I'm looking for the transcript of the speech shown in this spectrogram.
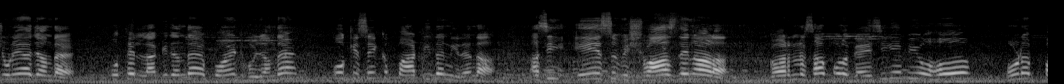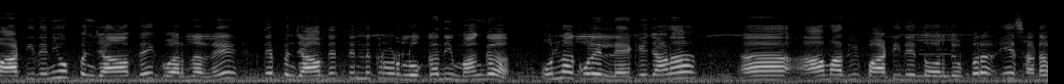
ਚੁਣਿਆ ਜਾਂਦਾ ਹੈ ਉੱਥੇ ਲੱਗ ਜਾਂਦਾ ਹੈ ਅਪਾਇੰਟ ਹੋ ਜਾਂਦਾ ਹੈ ਉਹ ਕਿਸੇ ਇੱਕ ਪਾਰਟੀ ਦਾ ਨਹੀਂ ਰਹਿੰਦਾ। ਅਸੀਂ ਇਸ ਵਿਸ਼ਵਾਸ ਦੇ ਨਾਲ ਗਵਰਨਰ ਸਾਹਿਬ ਕੋਲ ਗਏ ਸੀਗੇ ਵੀ ਉਹ ਹੁਣ ਪਾਰਟੀ ਦੇ ਨਹੀਂ, ਉਹ ਪੰਜਾਬ ਦੇ ਗਵਰਨਰ ਨੇ ਤੇ ਪੰਜਾਬ ਦੇ 3 ਕਰੋੜ ਲੋਕਾਂ ਦੀ ਮੰਗ ਉਹਨਾਂ ਕੋਲੇ ਲੈ ਕੇ ਜਾਣਾ। ਆਮ ਆਦਮੀ ਪਾਰਟੀ ਦੇ ਤੌਰ ਦੇ ਉੱਪਰ ਇਹ ਸਾਡਾ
